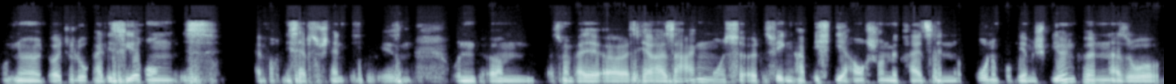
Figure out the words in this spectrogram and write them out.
und eine deutsche Lokalisierung ist einfach nicht selbstverständlich gewesen. Und ähm, was man bei äh, Terra sagen muss, äh, deswegen habe ich die auch schon mit 13 ohne Probleme spielen können. Also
